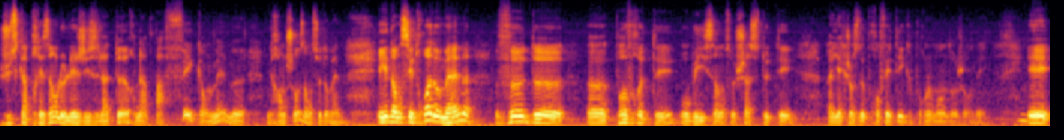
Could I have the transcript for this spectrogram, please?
jusqu'à présent, le législateur n'a pas fait quand même euh, grand-chose dans ce domaine. Et dans ces trois domaines, vœux de euh, pauvreté, obéissance, chasteté, euh, il y a quelque chose de prophétique pour le monde aujourd'hui. Et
